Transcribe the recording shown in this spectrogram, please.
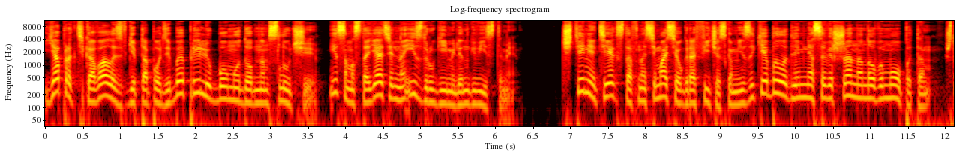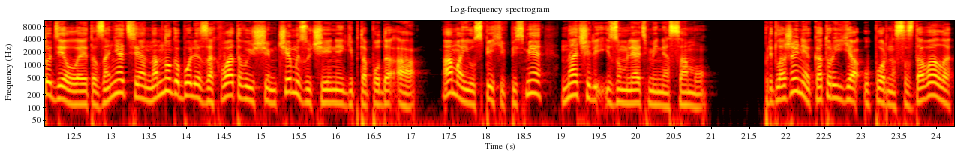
Я практиковалась в гиптоподе Б при любом удобном случае, и самостоятельно, и с другими лингвистами. Чтение текстов на семасиографическом языке было для меня совершенно новым опытом, что делало это занятие намного более захватывающим, чем изучение гиптопода А, а мои успехи в письме начали изумлять меня саму. Предложения, которые я упорно создавала,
